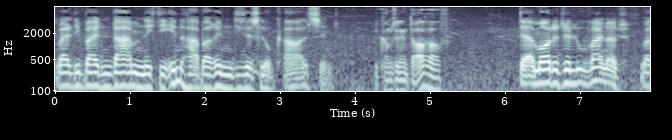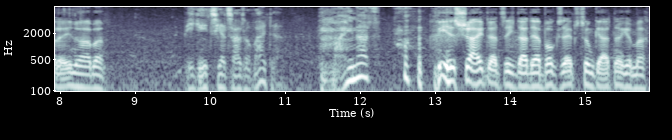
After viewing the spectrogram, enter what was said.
Weil die beiden Damen nicht die Inhaberinnen dieses Lokals sind. Wie kommen Sie denn darauf? Der ermordete Lou Weinert war der Inhaber. Wie geht's jetzt also weiter? Weinert? Wie es scheint, hat sich da der Bock selbst zum Gärtner gemacht.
